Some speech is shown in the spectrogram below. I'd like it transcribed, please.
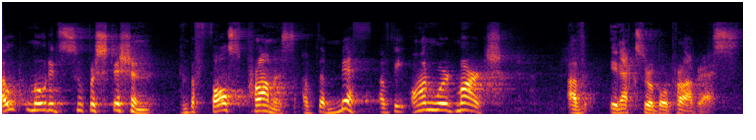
outmoded superstition and the false promise of the myth of the onward march of inexorable progress.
